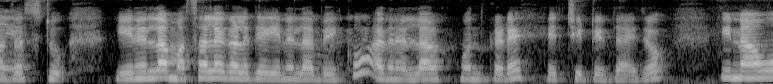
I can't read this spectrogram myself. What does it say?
ಆದಷ್ಟು ಏನೆಲ್ಲ ಮಸಾಲೆಗಳಿಗೆ ಏನೆಲ್ಲ ಬೇಕು ಅದನ್ನೆಲ್ಲ ಒಂದು ಕಡೆ ಹೆಚ್ಚಿಟ್ಟಿದ್ದಾಯಿದ್ರು ಇನ್ನು ನಾವು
